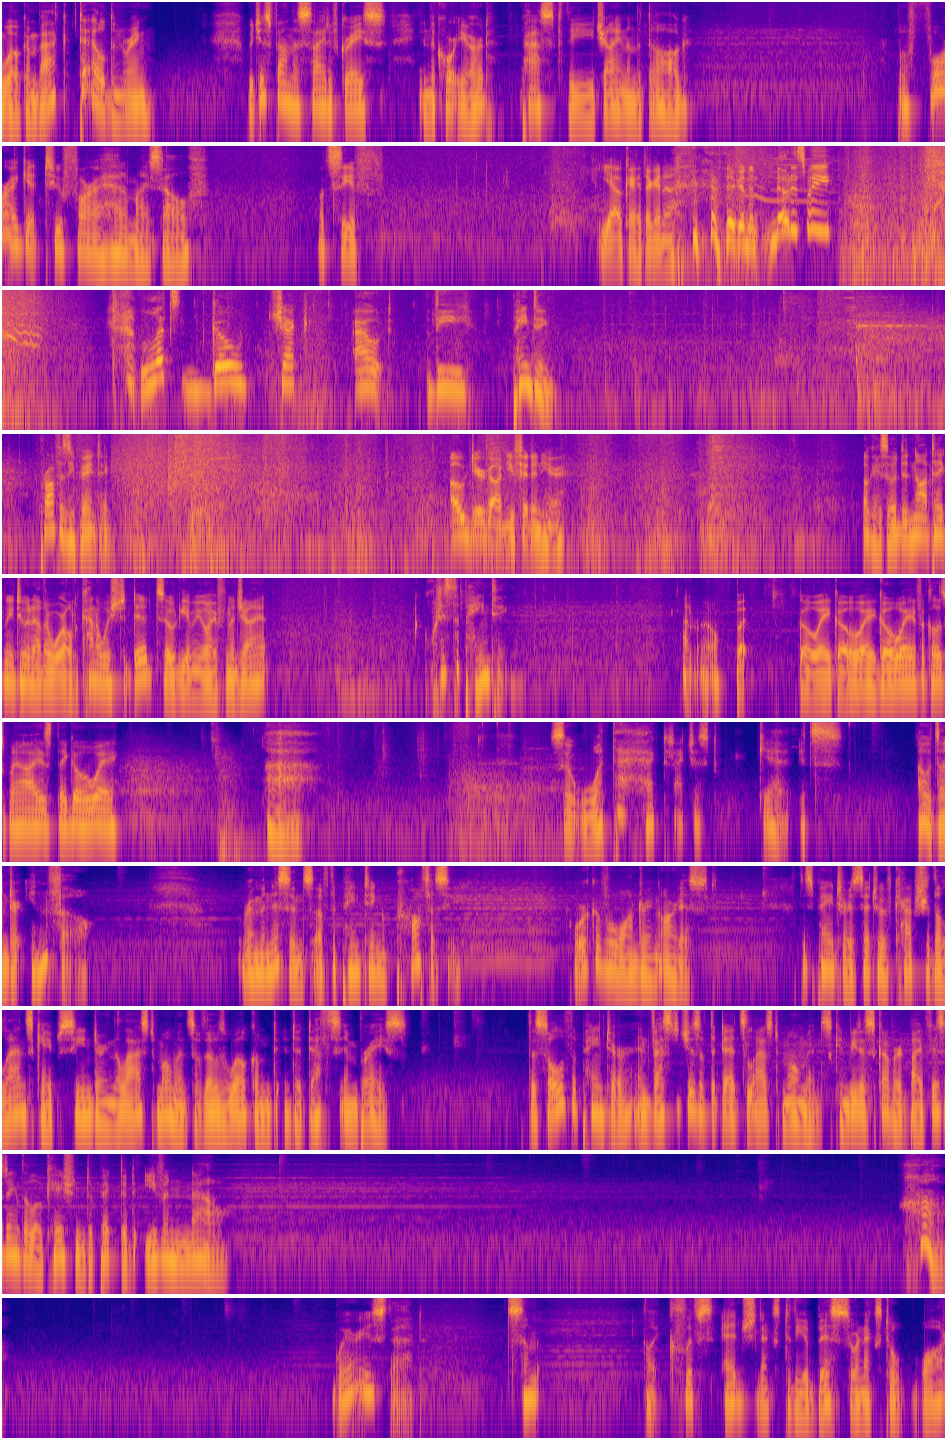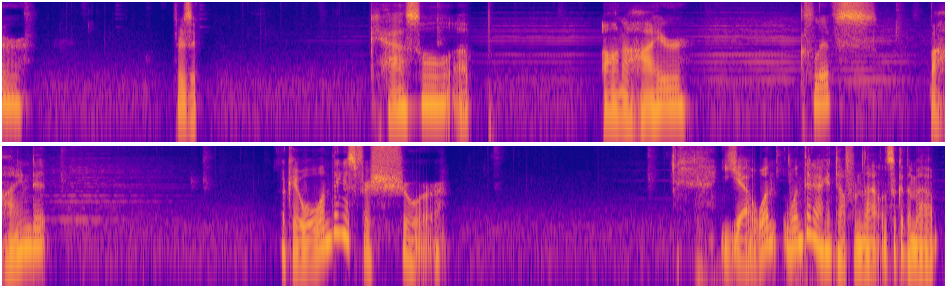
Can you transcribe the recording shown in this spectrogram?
Welcome back to Elden Ring. We just found the site of grace in the courtyard, past the giant and the dog. Before I get too far ahead of myself, let's see if... Yeah, okay, they're gonna... they're gonna notice me! Let's go check out the painting. Prophecy painting. Oh dear god, you fit in here. Okay, so it did not take me to another world. Kind of wished it did, so it would get me away from the giant. What is the painting? I don't know, but go away, go away, go away. If I close my eyes, they go away. Ah. So what the heck did I just get? It's... Oh, it's under info. Reminiscence of the painting Prophecy work of a wandering artist. This painter is said to have captured the landscapes seen during the last moments of those welcomed into death's embrace. The soul of the painter and vestiges of the dead's last moments can be discovered by visiting the location depicted even now. Huh. Where is that? Some like cliff's edge next to the abyss or next to water. There's a castle up on a higher cliffs behind it. Okay, well one thing is for sure. Yeah, one one thing I can tell from that, let's look at the map.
